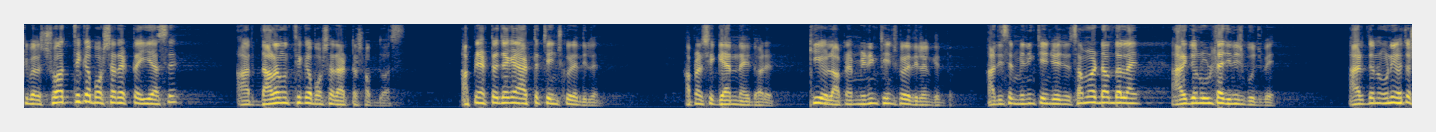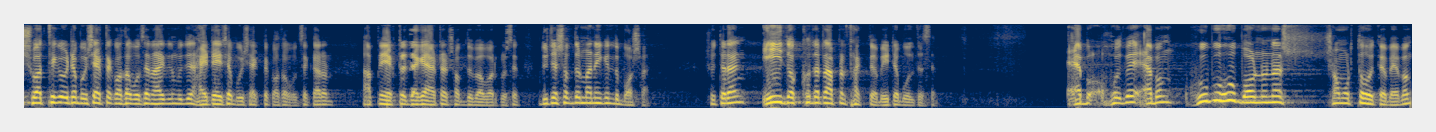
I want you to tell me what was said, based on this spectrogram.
কি বলে, শোয়ার থেকে বসার একটা ই আছে, আর দাঁড়ানোর থেকে বসার একটা শব্দ আছে। আপনি একটা জায়গায় একটা চেঞ্জ করে দিলেন। আপনার সে জ্ঞান নাই, ধরেন। কি হলো? আপনার মিনিং চেঞ্জ করে দিলেন কিন্তু। হাদিসের মিনিং চেঞ্জ হয়ে যাবে। সামার ডাউন দ্য লাইন আরেকজন উল্টা জিনিস বুঝবে। আরেকজন, উনি হয়তো শোয়ার থেকে ওইটা বসে একটা কথা বলছেন, আরেকজন বুঝছেন হাইটা এসে বসে একটা কথা বলছে, কারণ আপনি একটা জায়গায় একটা শব্দ ব্যবহার করছেন। দুইটা শব্দের মানে কিন্তু বসা। সুতরাং এই দক্ষতাটা আপনার থাকতে হবে, এটা বলতেছেন। হবে, এবং হুবহু বর্ণনার সমর্থ হতে হবে, এবং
